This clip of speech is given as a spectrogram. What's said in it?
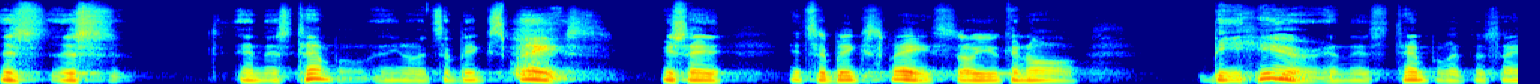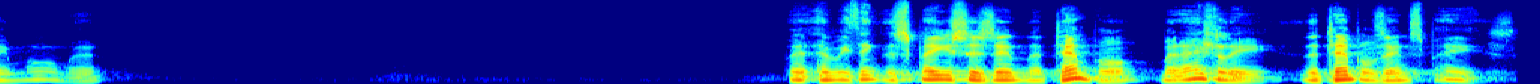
this, this in this temple. You know, it's a big space. We say it's a big space, so you can all be here in this temple at the same moment. And we think the space is in the temple, but actually the temple's in space.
